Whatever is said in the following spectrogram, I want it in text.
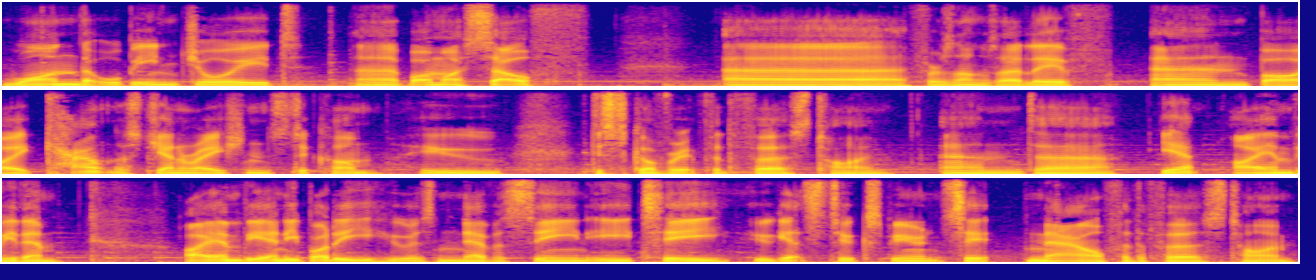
one that will be enjoyed uh, by myself uh, for as long as I live, and by countless generations to come who discover it for the first time. And uh, yeah, I envy them. I envy anybody who has never seen ET who gets to experience it now for the first time,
